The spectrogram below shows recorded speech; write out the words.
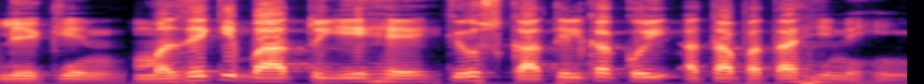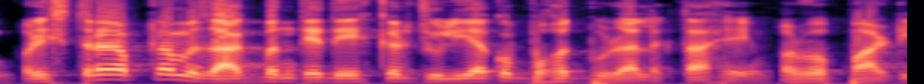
लेकिन मज़े की बात तो ये है कि उस कातिल का कोई अता पता ही नहीं। और इस तरह अपना मज़ाक बनते देखकर जूलिया को बहुत बहुत बुरा लगता है और वो पार्टी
